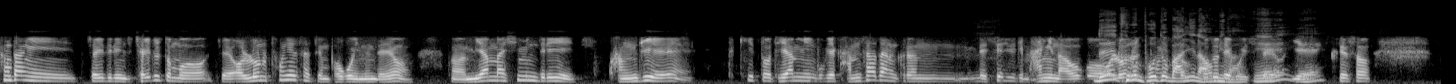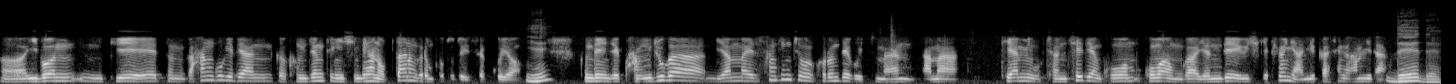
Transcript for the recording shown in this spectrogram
상당히 저희들이 이제 저희들도 뭐 이제 언론을 통해서 지금 보고 있는데요. 어, 미얀마 시민들이 광주에 특히 또 대한민국에 감사하다는 그런 메시지들이 많이 나오고 네, 그런 보도 많이 나옵니다. 보도되고 있어요. 예, 예. 예. 그래서 어, 이번 기회에 어떤 그 한국에 대한 그 긍정적인 신뢰는 없다는 그런 보도도 있었고요. 예. 근데 이제 광주가 미얀마에서 상징적으로 거론되고 있지만 아마 대한민국 전체에 대한 고마움, 고마움과 연대 의식의 표현이 아닐까 생각합니다. 네, 네.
